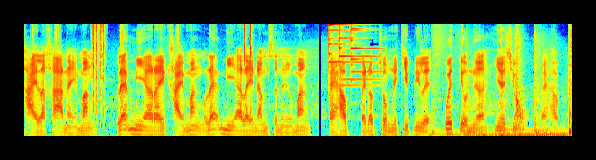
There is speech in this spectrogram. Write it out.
ขายราคาไหนมั่ง และมีอะไรขายมั่ง และมีอะไรนำเสนอมั่งไปครับ ไปรับชมในคลิปนี้เลยก๋วยเตี๋ยวเนื้อเฮียชูไปครับ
